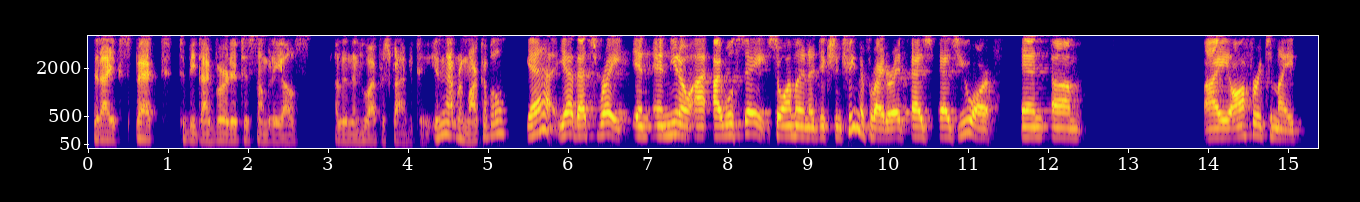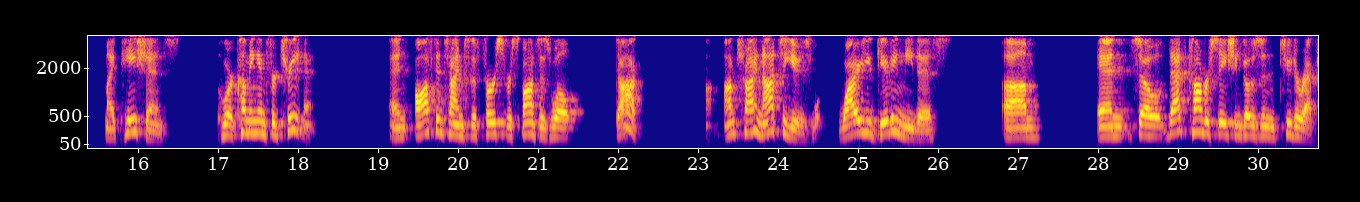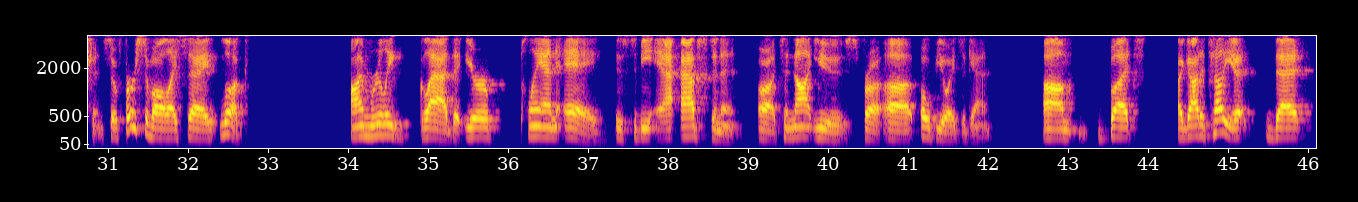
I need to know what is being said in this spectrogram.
that I expect to be diverted to somebody else other than who I prescribe it to. Isn't that remarkable? Yeah, yeah, that's right. And and you know, I, I will say, so I'm an addiction treatment provider as as you are, and um, I offer it to my my patients who are coming in for treatment. And oftentimes the first response is, well, doc, I'm trying not to use. Why are you giving me this? Um, and so that conversation goes in two directions. So, first of all, I say, look, I'm really glad that your plan A is to be a- abstinent, uh, to not use for uh, opioids again. Um, but I got to tell you that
